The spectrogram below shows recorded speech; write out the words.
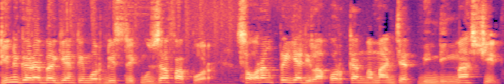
Di negara bagian timur distrik Muzaffarpur, seorang pria dilaporkan memanjat dinding masjid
